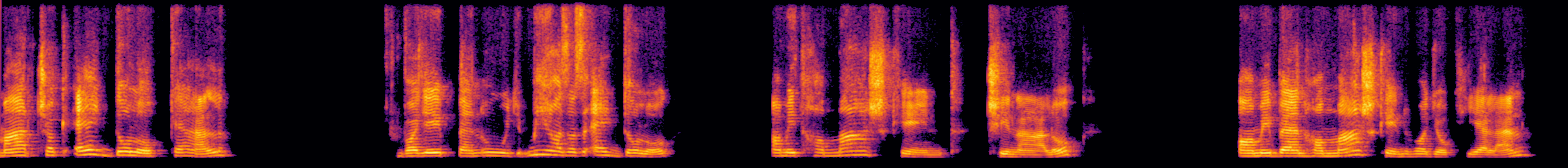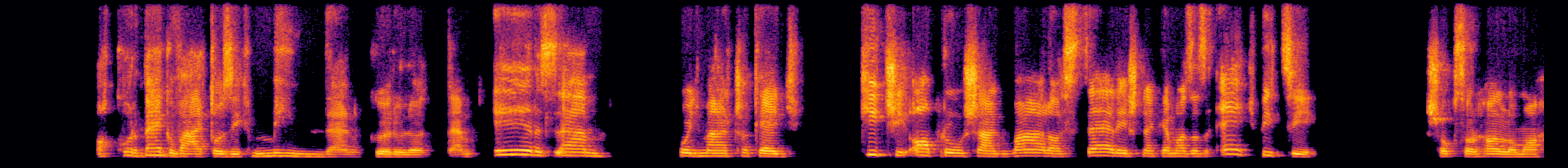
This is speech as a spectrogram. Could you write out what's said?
már csak egy dolog kell, vagy éppen úgy, mi az az egy dolog, amit ha másként csinálok, amiben ha másként vagyok jelen, akkor megváltozik minden körülöttem. Érzem, hogy már csak egy kicsi apróság választ el, és nekem az az egy pici, sokszor hallom a,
